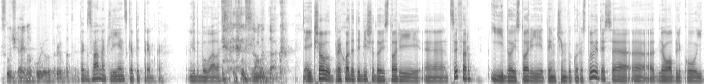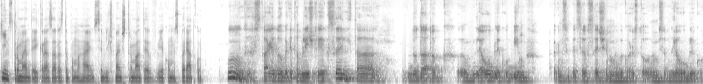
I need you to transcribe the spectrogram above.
случайну кулю отримати. Так звана клієнтська підтримка відбувалася. Саме так. Якщо приходити більше до історії е, цифр і до історії тим, чим ви користуєтеся е, для обліку, які інструменти якраз зараз допомагають це більш-менш тримати в якомусь порядку? Ну, старі добрі таблички Excel та додаток е, для обліку BIM. В принципі, це все, чим ми використовуємося для обліку.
